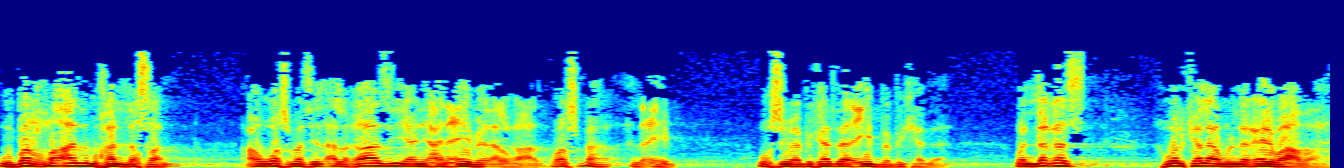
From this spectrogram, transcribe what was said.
مبرأ مخلصا. عن وصمة الألغاز يعني عن عيب الألغاز. وصمة العيب. وصم بكذا عيب بكذا. واللغز هو الكلام اللي غير واضح.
